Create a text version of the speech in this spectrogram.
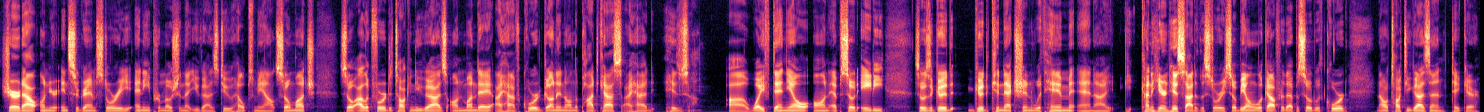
Share it out on your Instagram story. Any promotion that you guys do helps me out so much. So I look forward to talking to you guys on Monday. I have Cord Gunnan on the podcast. I had his uh, wife Danielle on episode 80. So it was a good good connection with him and uh, kind of hearing his side of the story. So be on the lookout for the episode with Cord. And I will talk to you guys then. Take care.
